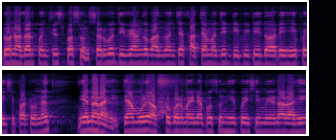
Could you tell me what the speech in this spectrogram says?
दोन हजार पंचवीसपासून सर्व दिव्यांग बांधवांच्या खात्यामध्ये डी बी टीद्वारे हे पैसे पाठवण्यात येणार आहे. त्यामुळे ऑक्टोबर महिन्यापासून हे पैसे मिळणार आहे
